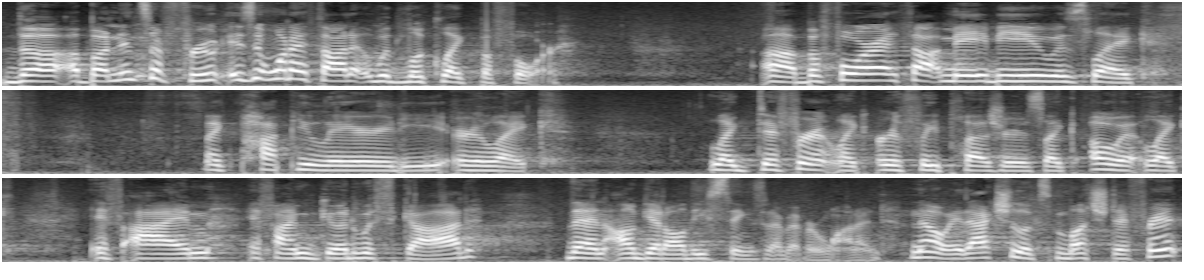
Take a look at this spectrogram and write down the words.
the abundance of fruit isn't what I thought it would look like before. Uh, before I thought maybe it was like like popularity or like like different like earthly pleasures like oh it like if I'm if I'm good with God then I'll get all these things that I've ever wanted. No, it actually looks much different.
